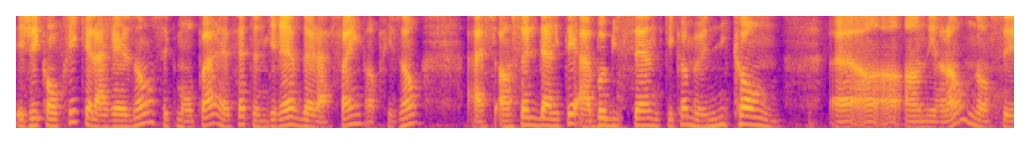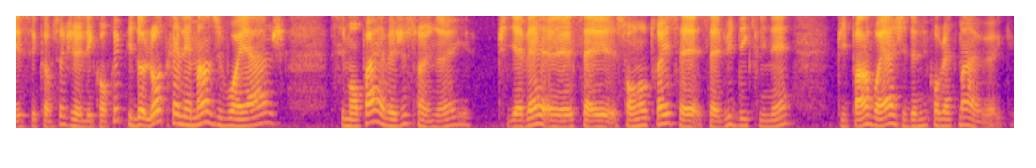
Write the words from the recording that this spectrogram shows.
et j'ai compris que la raison, c'est que mon père a fait une grève de la faim en prison en solidarité à Bobby Sand, qui est comme une icône euh, en, Irlande. Donc c'est comme ça que je l'ai compris. Puis l'autre élément du voyage, c'est mon père avait juste un œil, puis il avait euh, son autre œil, sa, vue déclinait. Puis pendant le voyage, j'ai devenu complètement aveugle.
